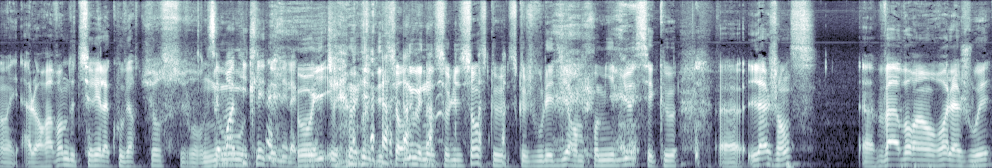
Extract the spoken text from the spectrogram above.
Oui, alors avant de tirer la couverture sur nous. C'est moi qui te l'ai donné la couverture. Oui, oui sur nous et nos solutions, ce que, ce que je voulais dire en premier lieu, c'est que euh, l'agence euh, va avoir un rôle à jouer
